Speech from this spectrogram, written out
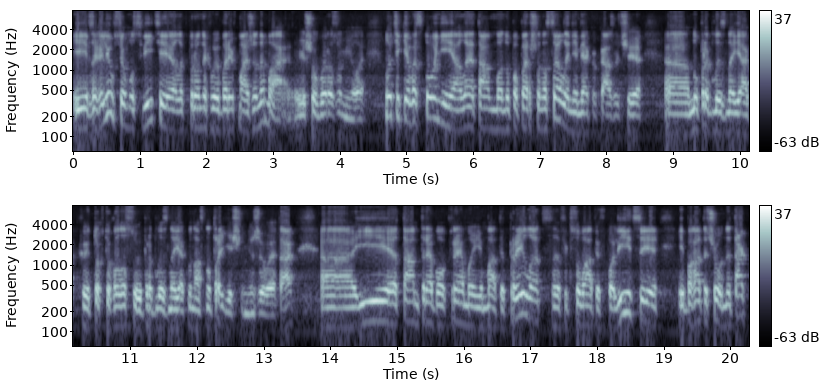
І взагалі у всьому світі електронних виборів майже немає, і щоб ви розуміли. Ну тільки в Естонії, але там, ну, по-перше, населення, м'яко кажучи, е, ну приблизно як то, хто голосує, приблизно як у нас на Троєщині живе, так е, і там треба окремий мати прилад, фіксувати в поліції і багато чого не так,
